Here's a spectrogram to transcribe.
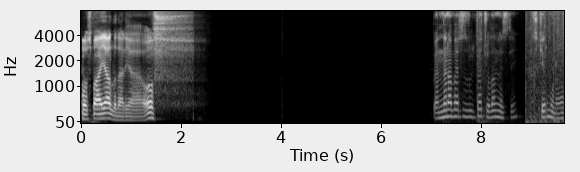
Tosbağa'yı aldılar ya. Of. Benden habersiz ulti açıyor lan Leslie. Sikerim onu ha.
